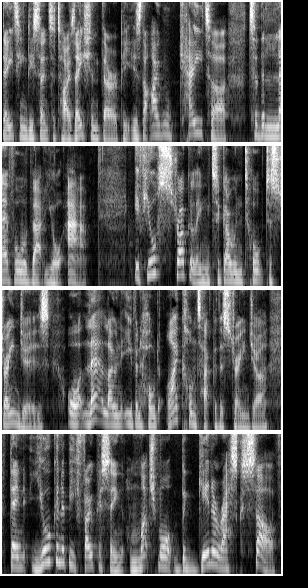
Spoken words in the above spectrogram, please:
dating desensitization therapy, is that I will cater to the level that you're at if you're struggling to go and talk to strangers, or let alone even hold eye contact with a stranger, then you're going to be focusing on much more beginner esque stuff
